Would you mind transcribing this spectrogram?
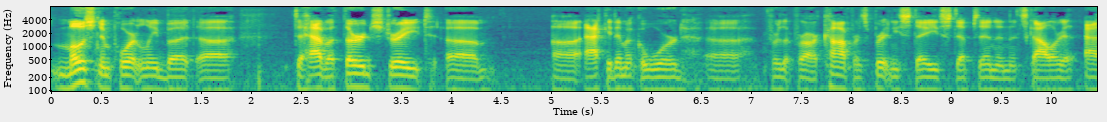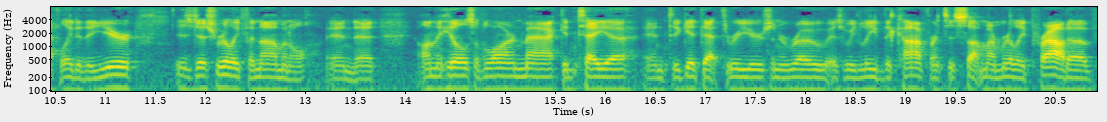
most importantly, but uh, to have a third straight um, uh, academic award uh, for the, for our conference. Brittany Stave steps in and the Scholar Athlete of the Year is just really phenomenal. And uh, on the heels of Lauren Mack and Taya, and to get that three years in a row as we leave the conference is something I'm really proud of.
